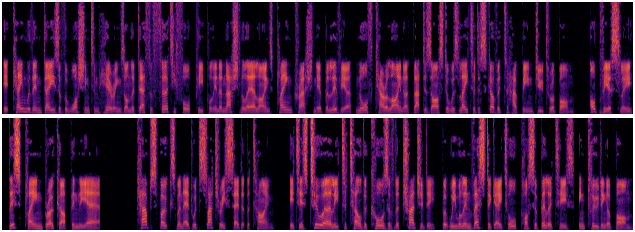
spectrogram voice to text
It came within days of the Washington hearings on the death of 34 people in a National Airlines plane crash near Bolivia, North Carolina. That disaster was later discovered to have been due to a bomb. Obviously, this plane broke up in the air. CAB spokesman Edward Slattery said at the time, It is too early to tell the cause of the tragedy, but we will investigate all possibilities, including a bomb.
